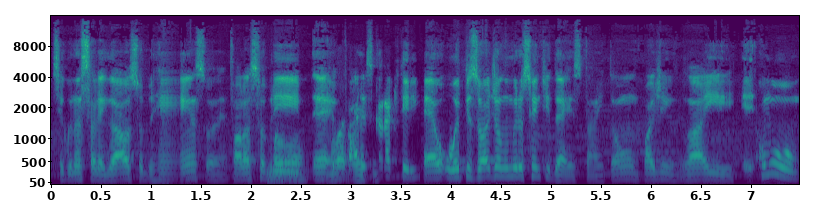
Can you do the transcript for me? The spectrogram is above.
Segurança Legal sobre ransomware, fala sobre Boa, é, boa várias características. É, o episódio é o número 110, tá? Então pode ir lá e. Como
